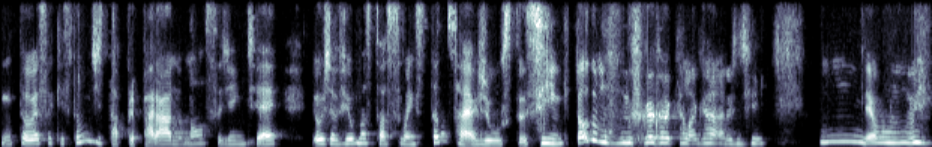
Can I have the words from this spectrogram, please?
Então, essa questão de estar tá preparado, nossa, gente, é. Eu já vi umas situações tão saia justa, assim, que todo mundo fica com aquela cara de. Hum, deu ruim.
